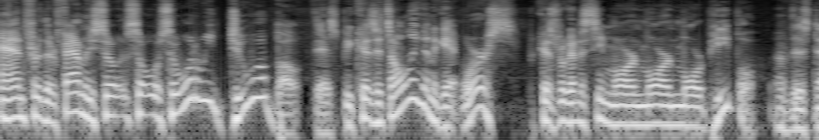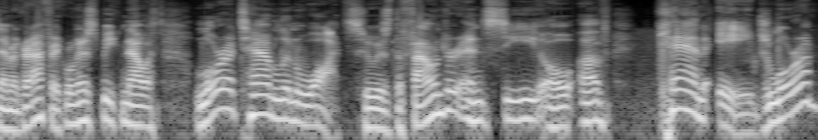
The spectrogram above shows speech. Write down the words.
and for their families. So, so, so what do we do about this? Because it's only going to get worse because we're going to see more and more and more people of this demographic. We're going to speak now with Laura Tamblyn Watts, who is the founder and CEO of CanAge. Laura,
